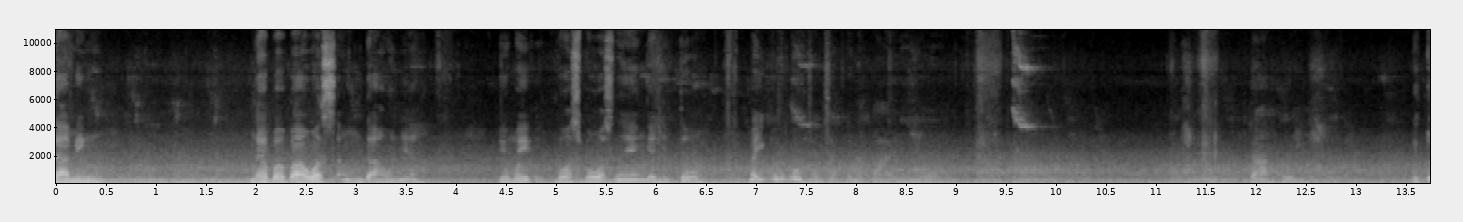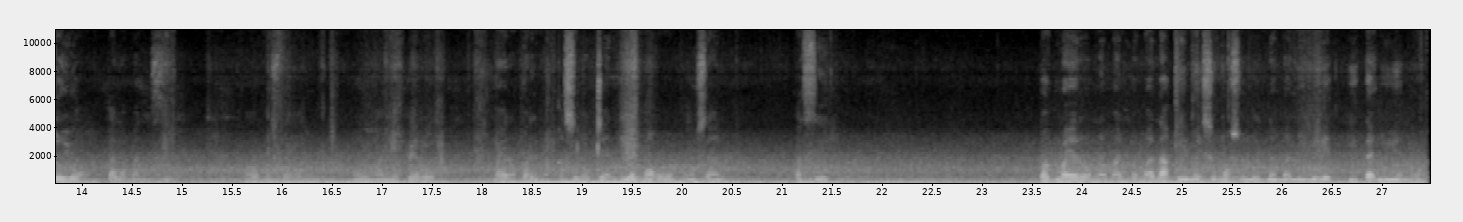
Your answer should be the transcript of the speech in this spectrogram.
daming nababawas ang dahon niya. Yung may bawas-bawas na yan ganito. May uod yan siya pinakain yung dahon. Ito yung kalamansi. Maubos na yung bunga niya pero mayroon pa rin ang kasunod dyan. Di yan mauubusan. Kasi pag mayroon naman lumalaki, may sumusunod na maliliit. Kita niyo yan, oh.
